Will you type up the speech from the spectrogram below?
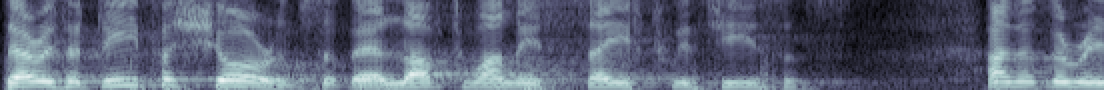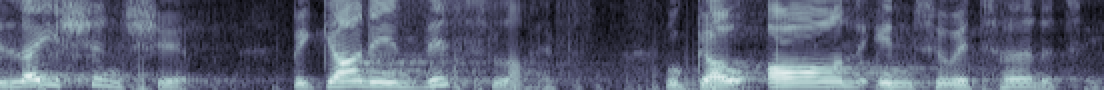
there is a deep assurance that their loved one is safe with Jesus and that the relationship begun in this life will go on into eternity.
